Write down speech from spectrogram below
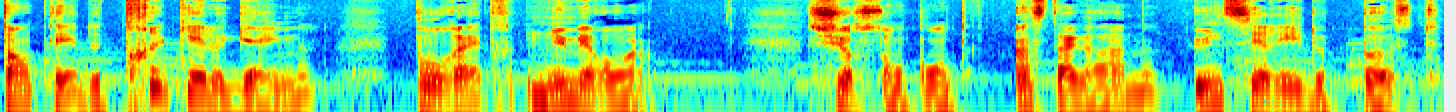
tenter de truquer le game pour être numéro 1. Sur son compte Instagram, une série de posts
